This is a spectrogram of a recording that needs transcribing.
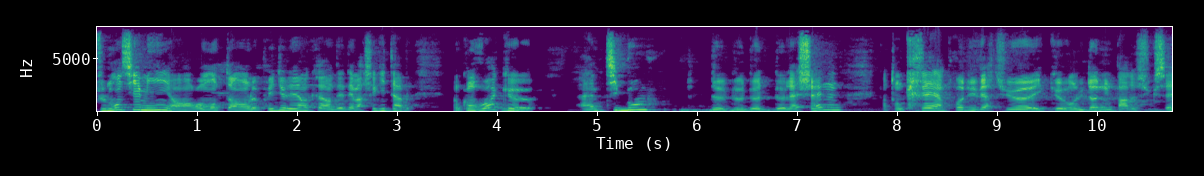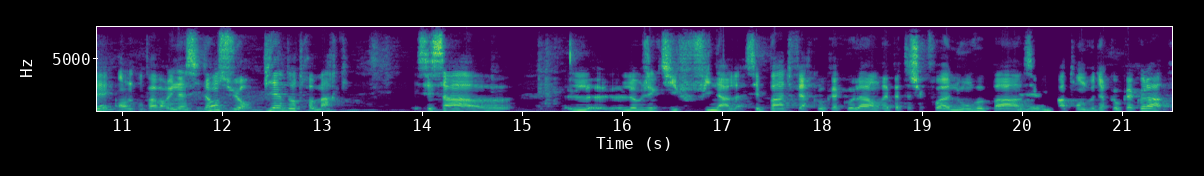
tout le monde s'y est mis en remontant le prix du lait, en créant des démarches équitables. Donc on voit que un petit bout de, de, de, de, la chaîne, quand on crée un produit vertueux et qu'on lui donne une part de succès, on, on peut avoir une incidence sur bien d'autres marques et c'est ça euh, l'objectif final. C'est pas de faire Coca-Cola. On répète à chaque fois, nous on veut pas, c'est le patron de venir Coca-Cola.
